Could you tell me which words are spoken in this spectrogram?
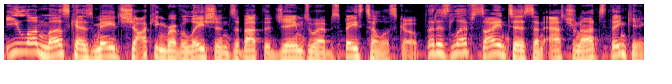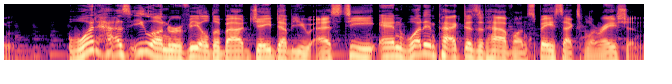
Elon Musk has made shocking revelations about the James Webb Space Telescope that has left scientists and astronauts thinking. What has Elon revealed about JWST and what impact does it have on space exploration?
